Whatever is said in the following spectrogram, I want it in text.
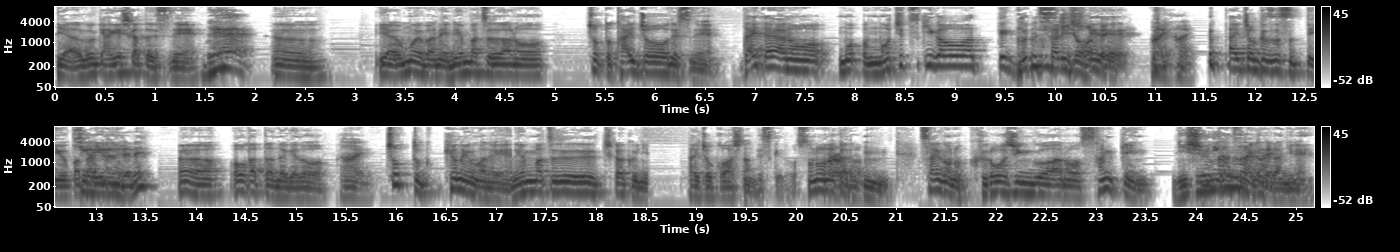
いや、動き激しかったですね。ねうん。いや、思えばね、年末、あの、ちょっと体調ですね。大体あの、も、餅つきが終わってぐったりして、はいはい。体調崩すっていうパターンが、緩んで。ね。うん、多かったんだけど、はい。ちょっと去年はね、年末近くに体調壊したんですけど、その中で、うん、最後のクロージングをあの、3件、2週間ぐらいの間にね、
